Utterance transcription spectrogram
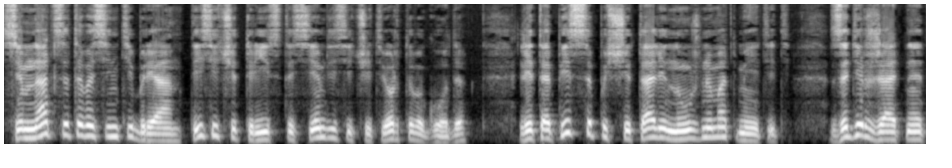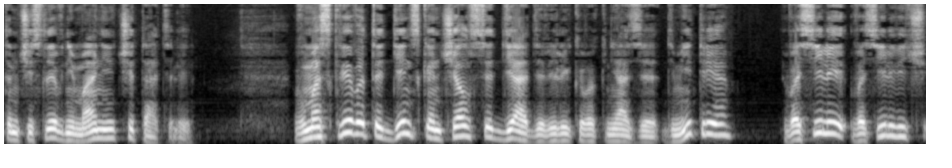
17 сентября 1374 года летописцы посчитали нужным отметить, задержать на этом числе внимание читателей. В Москве в этот день скончался дядя великого князя Дмитрия Василий Васильевич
